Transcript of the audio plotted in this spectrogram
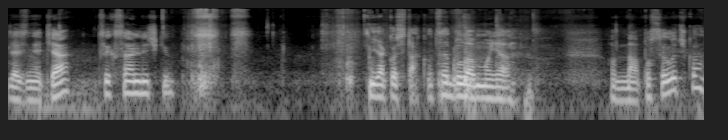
для зняття цих сальничків. Якось так. Оце була моя одна посилочка.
